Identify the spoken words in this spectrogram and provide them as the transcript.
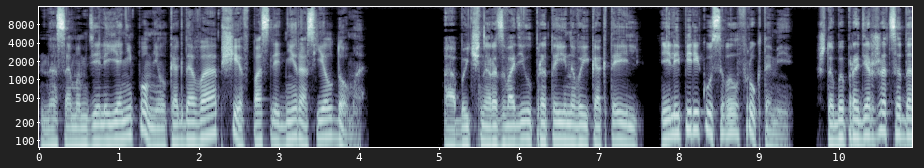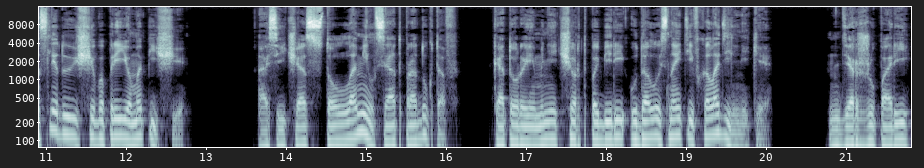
На самом деле я не помнил, когда вообще в последний раз ел дома. Обычно разводил протеиновый коктейль или перекусывал фруктами, чтобы продержаться до следующего приема пищи. А сейчас стол ломился от продуктов, которые мне, черт побери, удалось найти в холодильнике. Держу пари,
